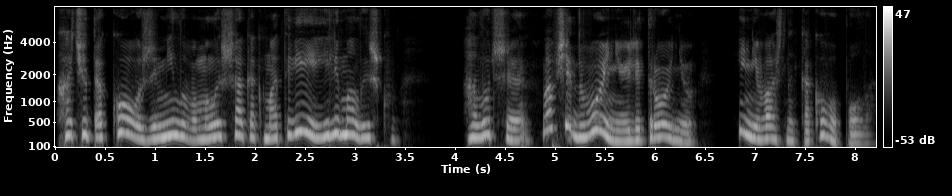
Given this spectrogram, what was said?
Хочу такого же милого малыша, как Матвея или малышку. А лучше вообще двойню или тройню. и неважно какого пола.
